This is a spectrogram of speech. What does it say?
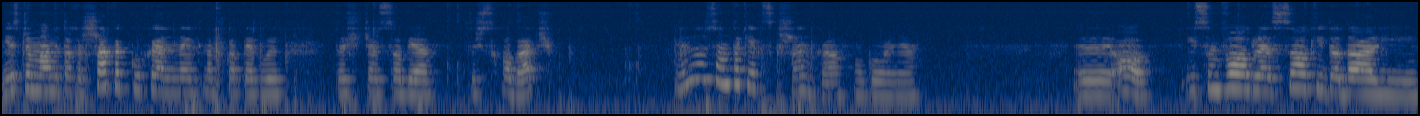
Jeszcze mamy trochę szafek kuchennych, na przykład jakby ktoś chciał sobie coś schować. No są takie jak skrzynka ogólnie. Yy, o, i są w ogóle soki dodali.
